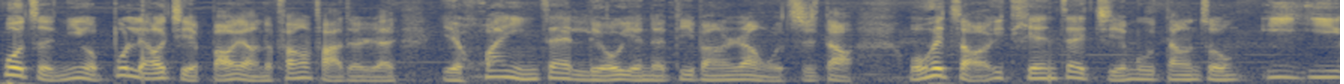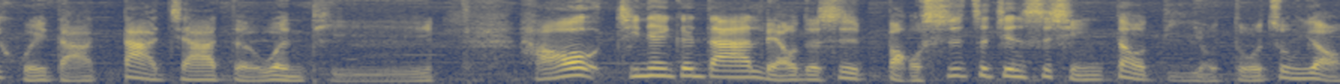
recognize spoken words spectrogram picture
或者你有不了解保养的方法的人，也欢迎在留言的地方让我知道，我会找一天在节目当中一一回答大家的问题。好，今天跟大家聊的是保湿这件事情到底有多重要，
